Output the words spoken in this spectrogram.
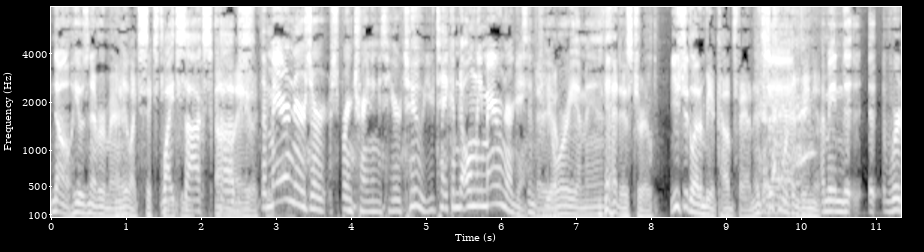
No, he was never He married. had like 16 White teams. Sox, Oh, Cubs. yeah, the Mariners are spring training is here too. You take him to only Mariner games. It's in There. Peoria, man. That is true. You should let him be a Cub fan. It's just more convenient. I mean, uh, we're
